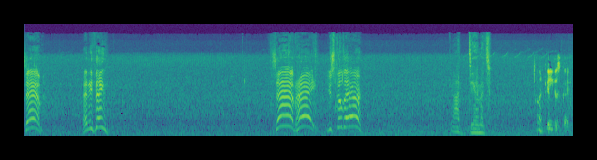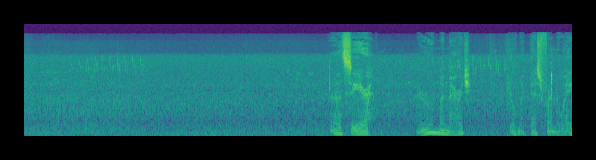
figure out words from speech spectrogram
Sam! Anything? Sam, hey! You still there? God damn it. I'm gonna kill this guy. Let's see here. I ruined my marriage, drove my best friend away,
